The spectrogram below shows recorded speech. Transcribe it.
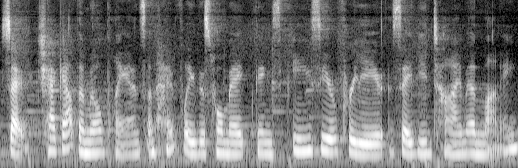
So check out the meal plans and hopefully this will make things easier for you and save you time and money.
